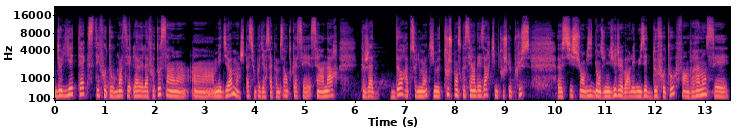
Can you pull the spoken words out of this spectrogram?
de lier texte et photo. Moi, c'est la, la, photo, c'est un, un médium. Je sais pas si on peut dire ça comme ça. En tout cas, c'est un art que j'adore d'or absolument, qui me touche. Je pense que c'est un des arts qui me touche le plus. Euh, si je suis en visite dans une ville, je vais voir les musées de photos. Enfin, vraiment, c'est.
